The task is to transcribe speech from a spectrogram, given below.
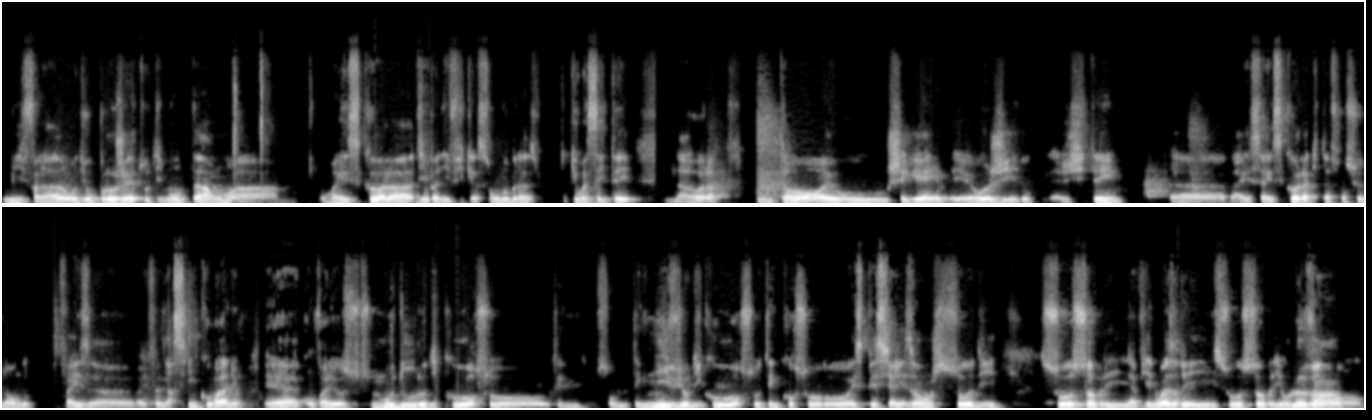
me falaram de um projeto de montar uma uma de panificação no Brasil, que eu aceitei na hora. Então eu cheguei e hoje a gente tem uh, essa escola que está funcionando faz uh, vai fazer cinco anos de curso tem, nível de curso tem curso só de só sobre a viennoiserie, só sobre o levain,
